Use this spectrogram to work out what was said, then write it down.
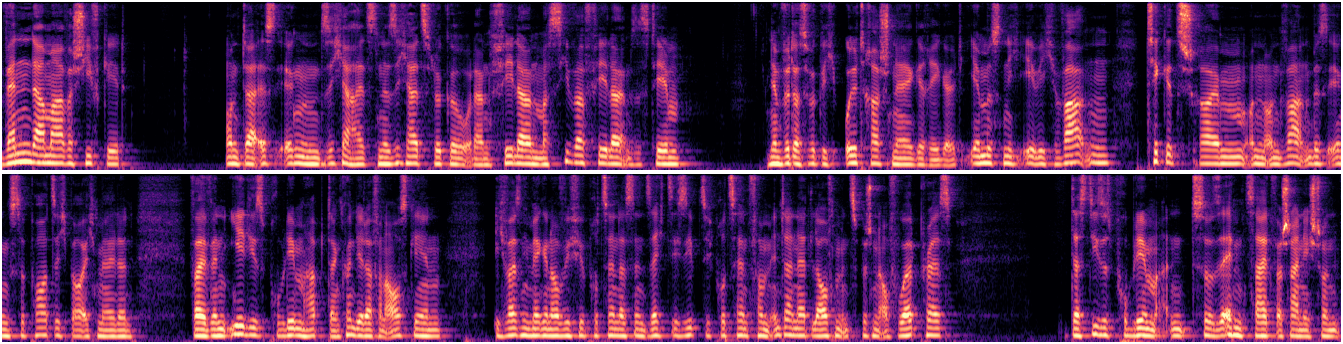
Wenn da mal was schief geht und da ist irgendeine Sicherheits-, eine Sicherheitslücke oder ein Fehler, ein massiver Fehler im System, dann wird das wirklich ultra schnell geregelt. Ihr müsst nicht ewig warten, Tickets schreiben und, und warten, bis irgendein Support sich bei euch meldet. Weil wenn ihr dieses Problem habt, dann könnt ihr davon ausgehen, ich weiß nicht mehr genau, wie viel Prozent das sind, 60, 70 Prozent vom Internet laufen inzwischen auf WordPress dass dieses Problem zur selben Zeit wahrscheinlich schon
